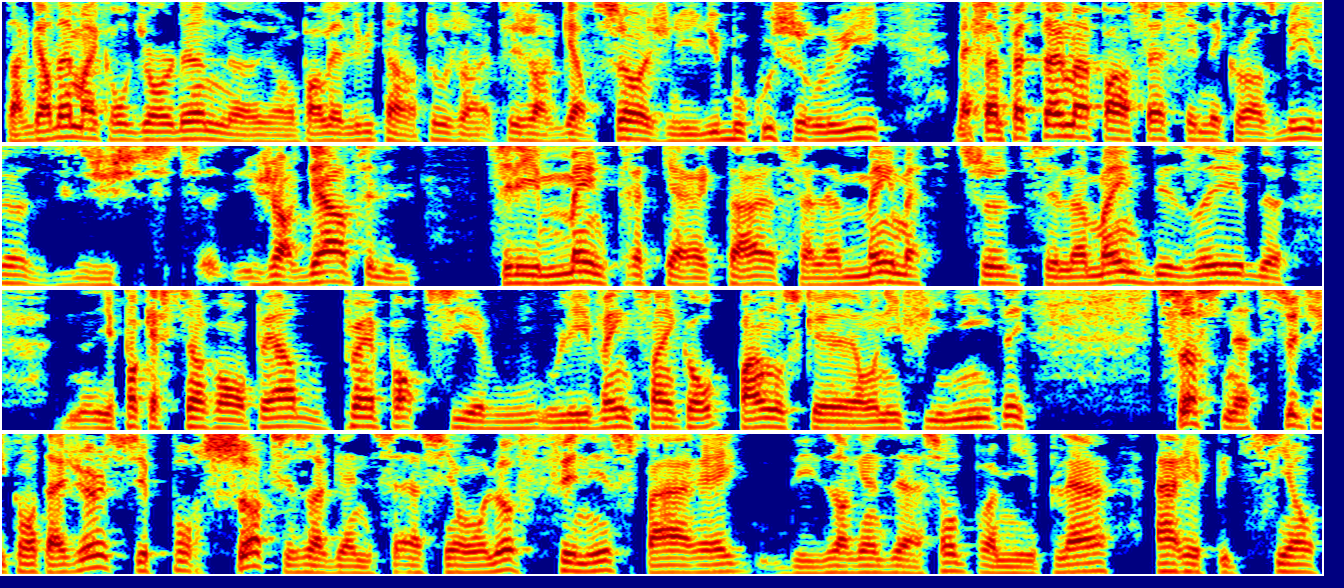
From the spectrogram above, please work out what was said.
t'as regardé Michael Jordan, on parlait de lui tantôt, tu sais, je regarde ça, je l'ai lu beaucoup sur lui, mais ça me fait tellement penser à Sidney Crosby, là. Je, regarde, c'est les, mêmes traits de caractère, c'est la même attitude, c'est le même désir de, il a pas question qu'on perde, peu importe si les 25 autres pensent qu'on est fini, tu ça, c'est une attitude qui est contagieuse. C'est pour ça que ces organisations-là finissent par être des organisations de premier plan à répétition.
